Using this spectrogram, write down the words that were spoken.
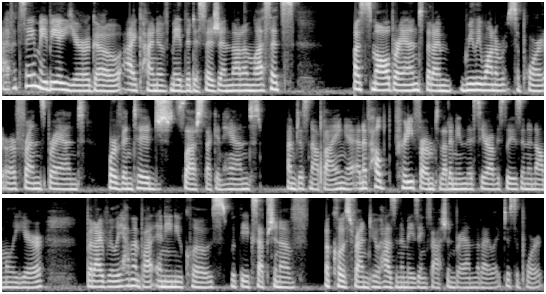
I would say maybe a year ago, I kind of made the decision that unless it's a small brand that I really want to support or a friend's brand or vintage slash secondhand I'm just not buying it. And I've held pretty firm to that. I mean, this year obviously is an anomaly year, but I really haven't bought any new clothes with the exception of a close friend who has an amazing fashion brand that I like to support.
